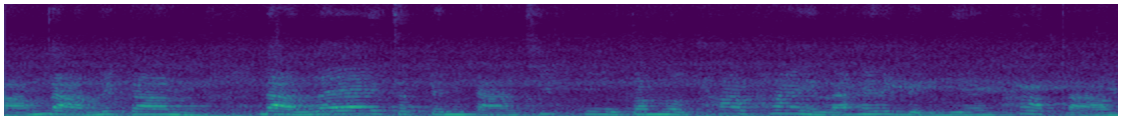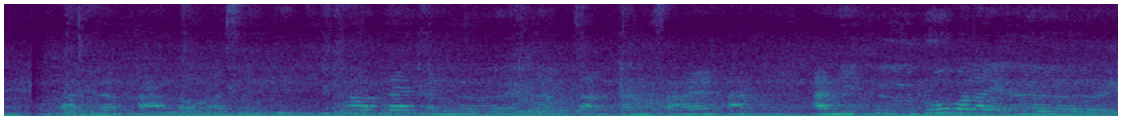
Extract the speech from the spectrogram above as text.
3 ด่านด้วยกัน ด่านแรกจะเป็นการที่ครูกำหนดภาพให้และให้เด็กๆเรียงภาพตามไปนะคะ เรามาสังเกตที่ภาพแรกกันเลย เริ่มจากทางซ้ายนะคะ อันนี้คือรูปอะไรเอ่ย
